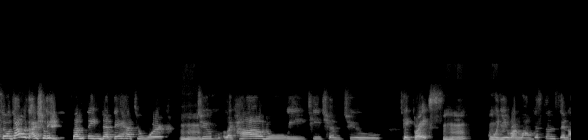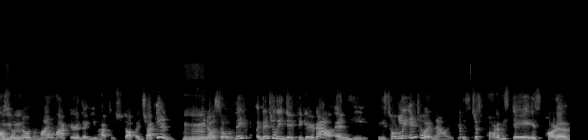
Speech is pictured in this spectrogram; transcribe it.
So that was actually something that they had to work mm-hmm. to, like, how do we teach him to take breaks mm-hmm. when mm-hmm. you run long distance, and also mm-hmm. know the mile marker that you have to stop and check in. Mm-hmm. You know, so they eventually they figured it out, and he he's totally into it now. It's just part of his day. It's part of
